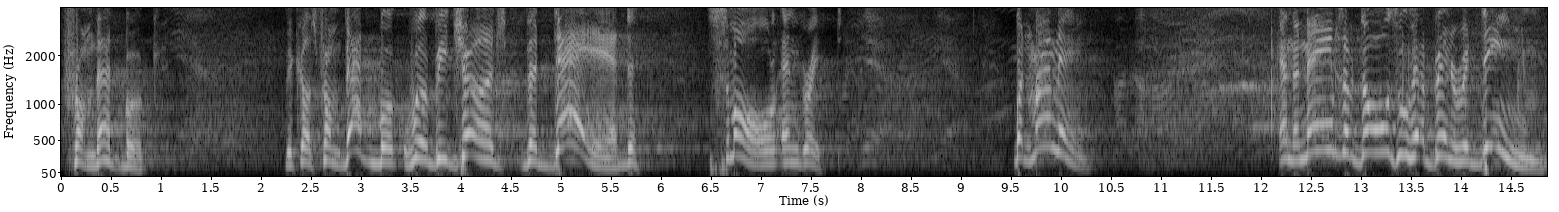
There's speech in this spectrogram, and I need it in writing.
from that book because from that book will be judged the dead, small and great. But my name and the names of those who have been redeemed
